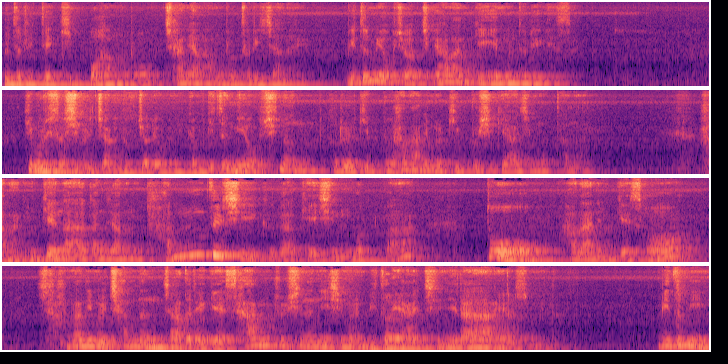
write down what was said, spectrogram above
드릴 때 기뻐함으로 찬양함으로 드리잖아요. 믿음이 없이 어떻게 하나님께 예물 드리겠어요? 히브리서 11장 6절에 보니까 믿음이 없이는 그를 기쁘 하나님을 기쁘시게 하지 못하나니 하나님께 나아간 자는 반드시 그가 계신 것과 또 하나님께서 하나님을 찾는 자들에게 상 주시는 이심을 믿어야 할지니라 하였습니다. 믿음이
